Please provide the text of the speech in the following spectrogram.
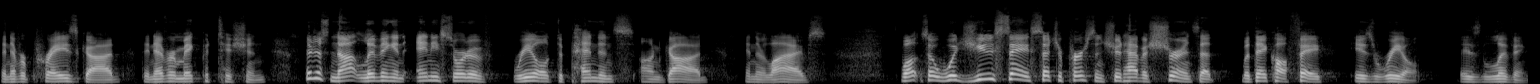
They never praise God. They never make petition. They're just not living in any sort of real dependence on God in their lives. Well, so would you say such a person should have assurance that what they call faith is real, is living,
